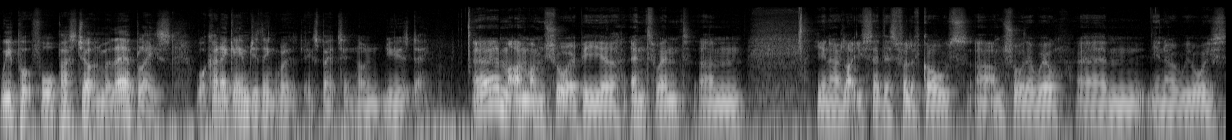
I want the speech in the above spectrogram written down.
We put four past Cheltenham at their place. What kind of game do you think we're expecting on New Year's Day? Um, I'm, I'm sure it'll be end to end. You know, like you said, there's full of goals. Uh, I'm sure there will. Um, you know, we're always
